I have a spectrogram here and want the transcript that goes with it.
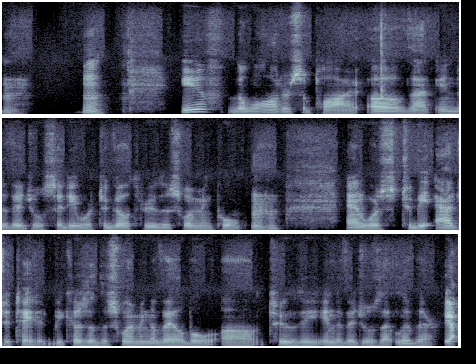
mm, mm, if the water supply of that individual city were to go through the swimming pool, mhm, and was to be agitated because of the swimming available uh, to the individuals that live there. Yeah.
